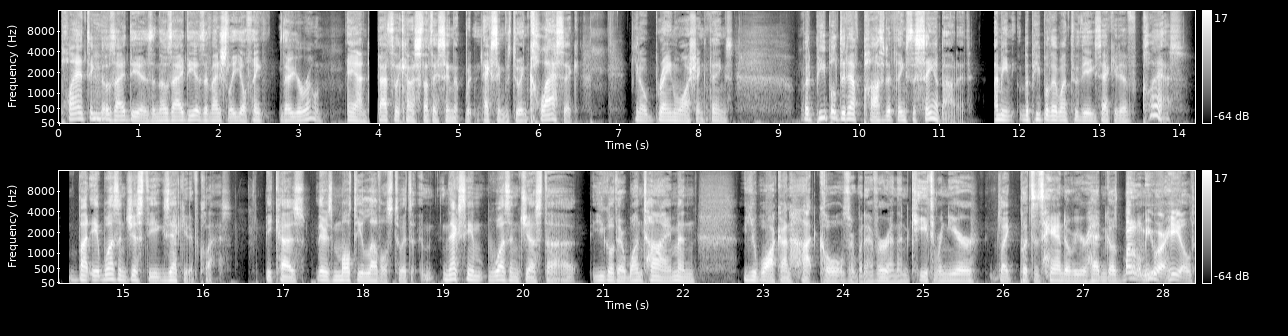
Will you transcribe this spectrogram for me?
planting those ideas, and those ideas eventually you'll think they're your own. And that's the kind of stuff they saying that NXIVM was doing. Classic, you know, brainwashing things. But people did have positive things to say about it. I mean, the people that went through the executive class, but it wasn't just the executive class because there's multi levels to it. NXIVM wasn't just uh, you go there one time and you walk on hot coals or whatever, and then Keith Raniere like puts his hand over your head and goes, "Boom, you are healed."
